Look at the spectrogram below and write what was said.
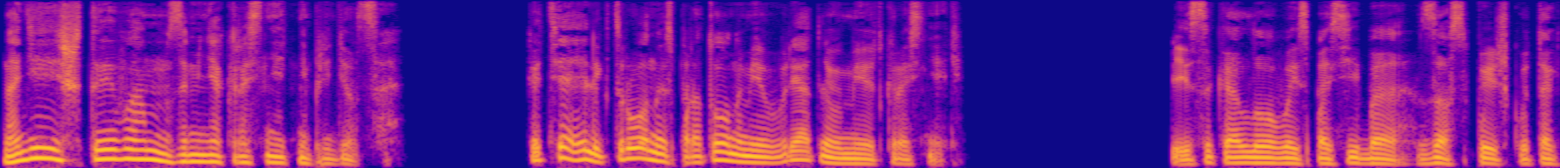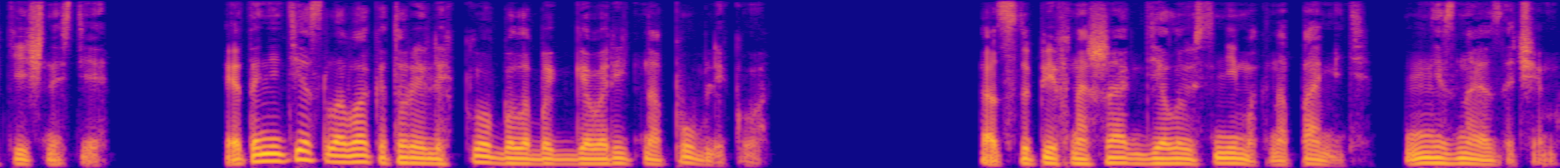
Надеюсь, что и вам за меня краснеть не придется. Хотя электроны с протонами вряд ли умеют краснеть. И Соколовой спасибо за вспышку тактичности. Это не те слова, которые легко было бы говорить на публику. Отступив на шаг, делаю снимок на память. Не знаю зачем.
